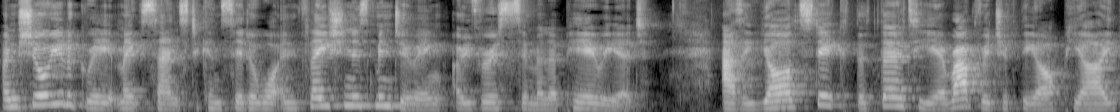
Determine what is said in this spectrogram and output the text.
I'm sure you'll agree it makes sense to consider what inflation has been doing over a similar period. As a yardstick, the 30-year average of the RPI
